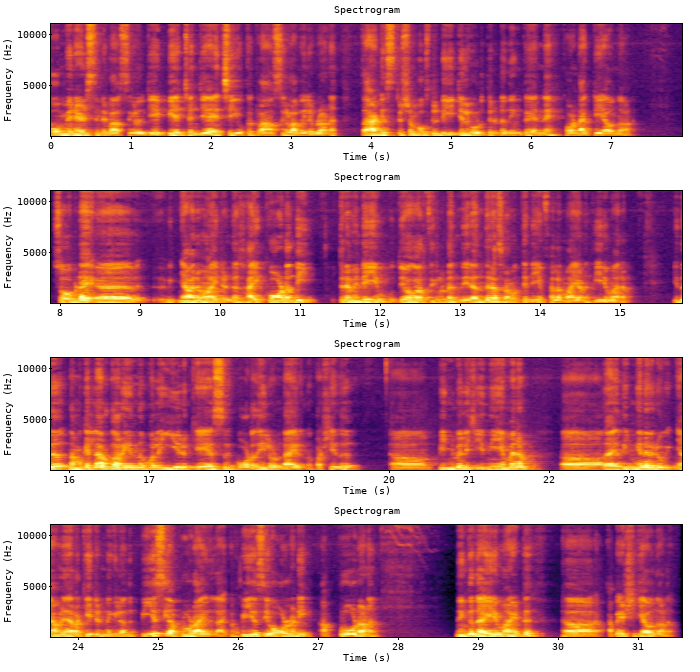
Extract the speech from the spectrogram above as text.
ഹോമിയോ നേഴ്സിന്റെ ക്ലാസ്സുകൾ J P H N J H ഒക്കെ ക്ലാസ്സുകൾ അവൈലബിൾ ആണ്. താഴെ ഡിസ്ക്രിപ്ഷൻ ബോക്സിൽ ഡീറ്റെയിൽ കൊടുത്തിട്ടുണ്ട്. നിങ്ങൾക്ക് എന്നെ കോൺടാക്ട് ചെയ്യാവുന്നതാണ്. സോ ഇവിടെ വിജ്ഞാപനമായിട്ടുണ്ട് ഹൈക്കോടതി ഉത്തരവിന്റെയും ഉദ്യോഗാർത്ഥികളുടെ നിരന്തര ശ്രമത്തിന്റെയും ഫലമായാണ് തീരുമാനം. ഇത് നമുക്ക് എല്ലാവർക്കും അറിയുന്ന പോലെ ഈ ഒരു കേസ് കോടതിയിൽ ഉണ്ടായിരുന്നു പക്ഷെ ഇത് പിൻവലിച്ച് ഈ നിയമനം അതായത് ഇങ്ങനെ ഒരു വിജ്ഞാപനം ഇറക്കിയിട്ടുണ്ടെങ്കിലും അത് പി എസ് സി അപ്രൂവ്ഡ് ആയിരുന്നില്ല ഇപ്പൊ P S C already approved ആണ്. നിങ്ങൾക്ക് ധൈര്യമായിട്ട് അപേക്ഷിക്കാവുന്നതാണ്.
